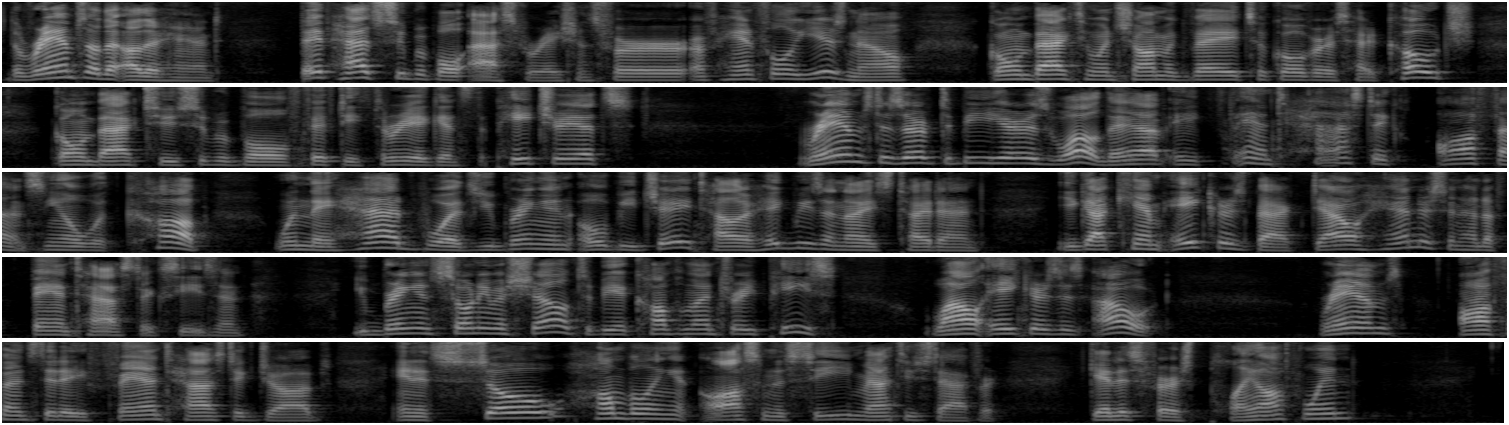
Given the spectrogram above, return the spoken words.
The Rams, on the other hand, they've had Super Bowl aspirations for a handful of years now Going back to when Sean McVay took over as head coach, going back to Super Bowl 53 against the Patriots, Rams deserve to be here as well. They have a fantastic offense. You know, with Kupp. when they had Woods, you bring in OBJ. Tyler Higbee's a nice tight end. You got Cam Akers back. Darrell Henderson had a fantastic season. You bring in Sony Michel to be a complementary piece while Akers is out. Rams offense did a fantastic job. And it's so humbling and awesome to see Matthew Stafford get his first playoff win.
